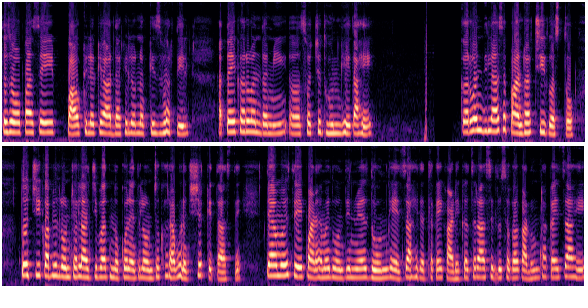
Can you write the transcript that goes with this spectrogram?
तर जवळपास हे पाव किलो किंवा अर्धा किलो नक्कीच भरतील. आता हे करवंद मी स्वच्छ धुवून घेत आहे. करवंदीला असा पांढरा चीक असतो. तो चीक आपल्या लोणच्याला अजिबात नको नाही तर लोणचं खराब होण्याची शक्यता असते. त्यामुळे ते पाण्यामध्ये दोन तीन वेळेस धुवून घ्यायचं आहे. त्यातला काही काडी कचरा असेल तो सगळं काढून टाकायचा आहे.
